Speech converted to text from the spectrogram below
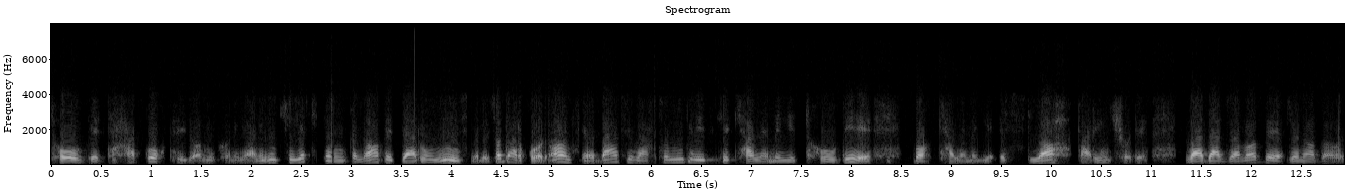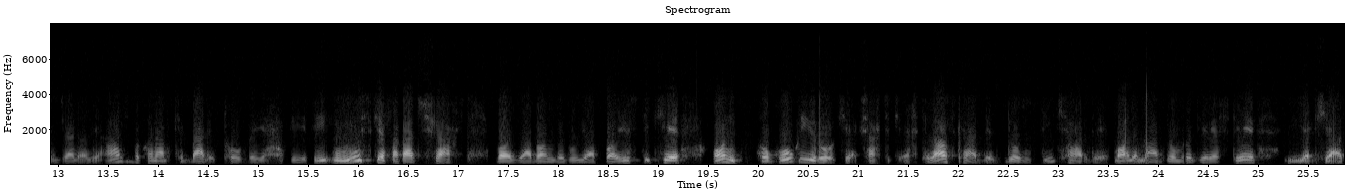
توبه تحقق پیدا می‌کنه. یعنی اینکه یک انقلاب درونی است. در قرآن بعضی وقتا می‌بینید که کلمه توبه با کلمه اصلاح قرین شده. و در جواب جناب آقای جلالی عرض بکنم که بله توبه حقیقی این نیست که فقط شخص با زبان بگوید بایستی که اون حقوقی رو که شخصی که اختلاس کرده دزدی کرده مال مردم رو گرفته یکی از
